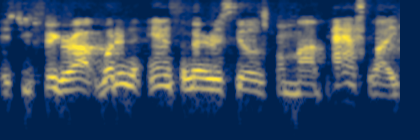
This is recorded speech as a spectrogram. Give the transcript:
is to figure out what are the ancillary skills from my past life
